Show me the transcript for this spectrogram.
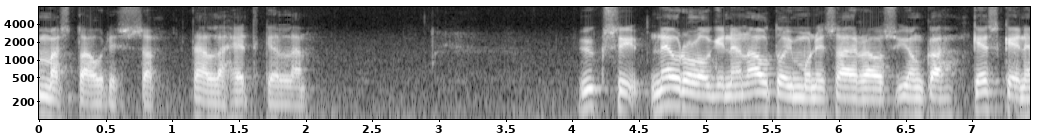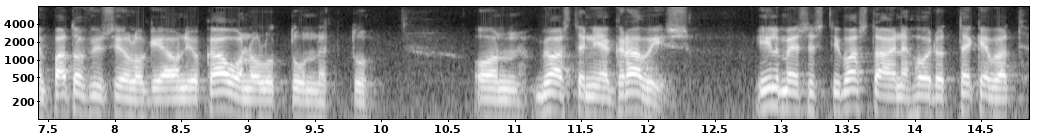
MS-taudissa tällä hetkellä. Yksi neurologinen autoimmunisairaus, jonka keskeinen patofysiologia on jo kauan ollut tunnettu, on myastenia gravis. Ilmeisesti vasta-ainehoidot tekevät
